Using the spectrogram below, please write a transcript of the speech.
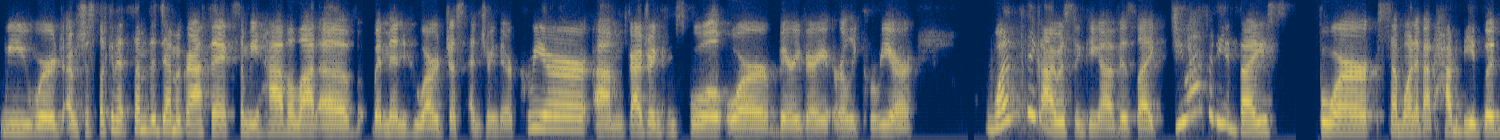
we were I was just looking at some of the demographics, and we have a lot of women who are just entering their career, um, graduating from school, or very very early career. One thing I was thinking of is like, do you have any advice for someone about how to be a good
